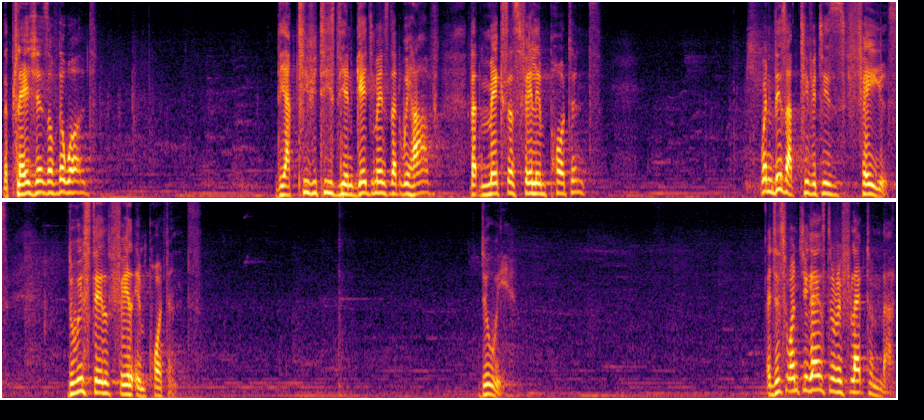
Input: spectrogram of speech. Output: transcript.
The pleasures of the world, the activities, the engagements that we have that makes us feel important. When these activities fails, do we still feel important? Do we? I just want you guys to reflect on that.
